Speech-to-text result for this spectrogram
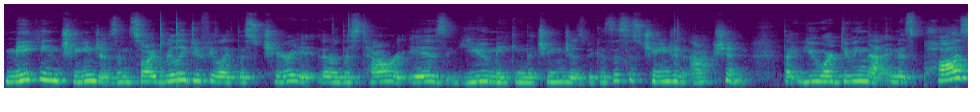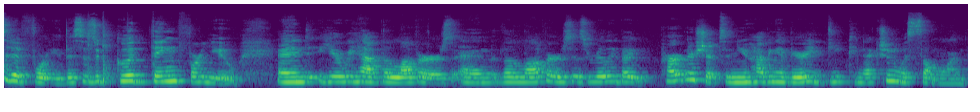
making changes. And so I really do feel like this chariot or this tower is you making the changes because this is change in action that you are doing that and it's positive for you. This is a good thing for you. And here we have the lovers and the lovers is really about partnerships and you having a very deep connection with someone,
